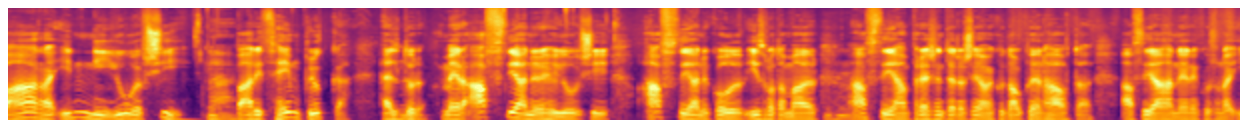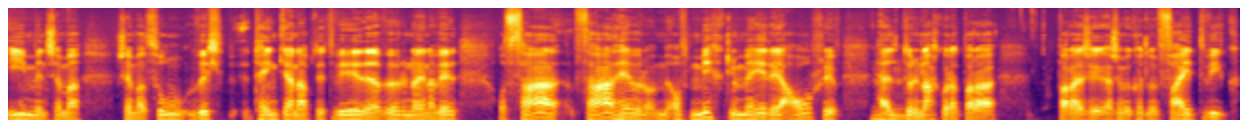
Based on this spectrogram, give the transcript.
bara inn í UFC Nei. bara í þeim glugga heldur meira af því að hann er hjá UFC af því að hann er góður íþróttamaður af því að hann presentera sig á einhvern ákveðin hátt af því að hann er einhver svona ímynd sem að, sem að þú vilt tengja nafnit við eða vörunægina við. Og það, það hefur oft miklu meiri áhrif heldur en akkurat bara, bara þessi sem við kallum fætvík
